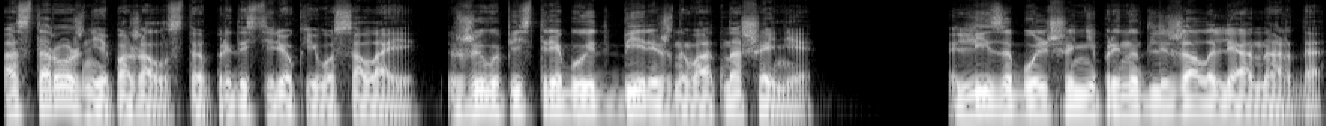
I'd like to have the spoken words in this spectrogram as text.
Осторожнее, пожалуйста, предостерег его Салаи. Живопись требует бережного отношения. Лиза больше не принадлежала Леонардо.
